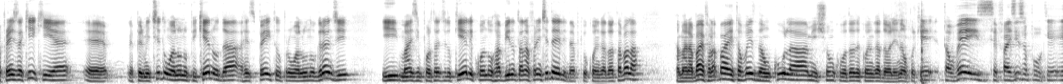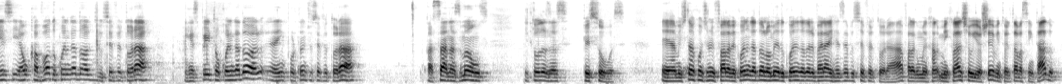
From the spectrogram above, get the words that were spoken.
aprende aqui que é, é, é permitido um aluno pequeno dar respeito para um aluno grande e mais importante do que ele quando o rabino está na frente dele, né? Porque o Kohen Gadol estava lá. A Marabai fala, bai, talvez não, kula mishum kvodod Kohen Gadol. Não, porque talvez você faz isso porque esse é o kavod do Kohen Gadol, do Sefer Torah. Em respeito ao Kohen Gadol, é importante o Sefer Torah passar nas mãos de todas as pessoas. É, a Mishnah continua e fala: Quando Gadol Omedo, quando Gadol vai lá e recebe o Sefer Torah, fala Miklal Sheu Yoshev, então ele estava sentado.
